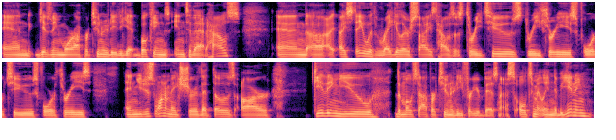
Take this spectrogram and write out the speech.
and gives me more opportunity to get bookings into that house. And uh, I, I, stay with regular sized houses three twos, three threes, four twos, four threes. And you just want to make sure that those are giving you the most opportunity for your business. Ultimately, in the beginning,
